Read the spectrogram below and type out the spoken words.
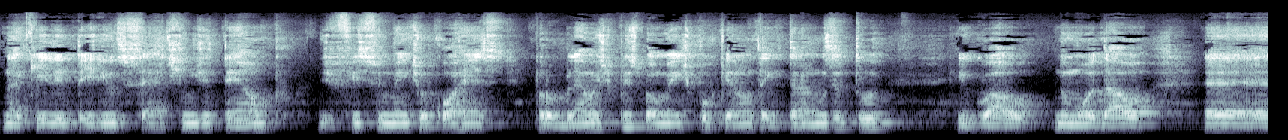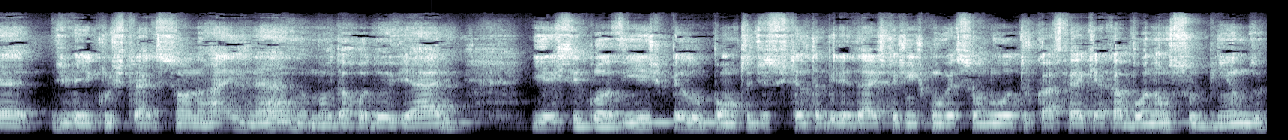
naquele período certinho de tempo. Dificilmente ocorrem problemas, principalmente porque não tem trânsito igual no modal é, de veículos tradicionais, né, no modal rodoviário, e as ciclovias pelo ponto de sustentabilidade que a gente conversou no outro café que acabou não subindo,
